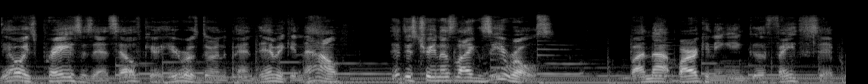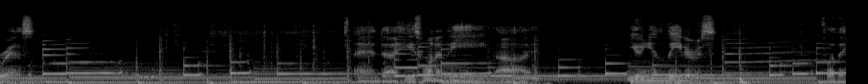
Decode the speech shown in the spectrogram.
They always praised us as healthcare heroes during the pandemic, and now they're just treating us like zeros by not bargaining in good faith, said Perez. And uh, he's one of the uh, union leaders for the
